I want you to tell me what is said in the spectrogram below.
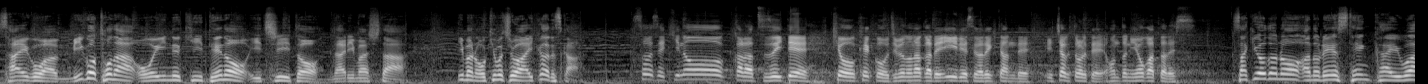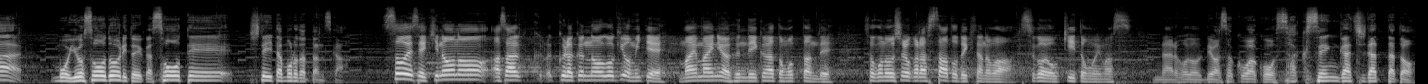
最後は見事な追い抜きでの1位となりました。今のお気持ちはいかがですか？そうですね。昨日から続いて今日結構自分の中でいいレースができたんで1着取れて本当に良かったです。先ほどのあのレース展開はもう予想通りというか想定していたものだったんですか？そうですね。昨日の朝倉君の動きを見て前々には踏んでいくなと思ったんでそこの後ろからスタートできたのはすごい大きいと思います。なるほど。ではそこはこう作戦勝ちだったと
